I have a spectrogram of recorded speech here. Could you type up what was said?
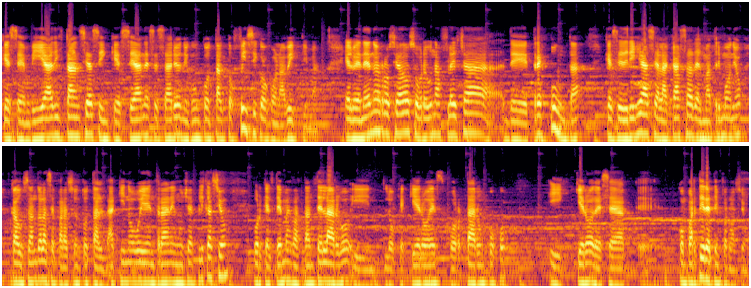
que se envía a distancia sin que sea necesario ningún contacto físico con la víctima. El veneno es rociado sobre una flecha de tres puntas que se dirige hacia la casa del matrimonio causando la separación total. Aquí no voy a entrar en mucha explicación porque el tema es bastante largo y lo que quiero es cortar un poco y quiero desear eh, compartir esta información.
